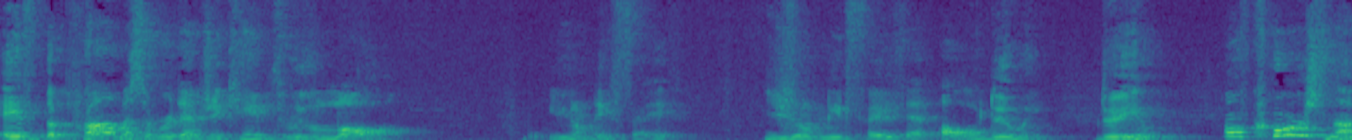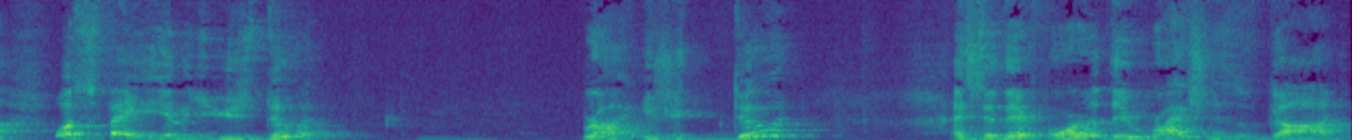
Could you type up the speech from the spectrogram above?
if the promise of redemption came through the law, you don't need faith. You don't need faith at all, do we? Do you? Of course not. What's faith? You know, you just do it. Right? You just do it. And so therefore, the righteousness of God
